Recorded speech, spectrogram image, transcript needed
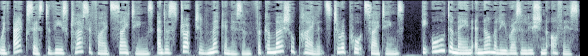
With access to these classified sightings and a structured mechanism for commercial pilots to report sightings, the All Domain Anomaly Resolution Office,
